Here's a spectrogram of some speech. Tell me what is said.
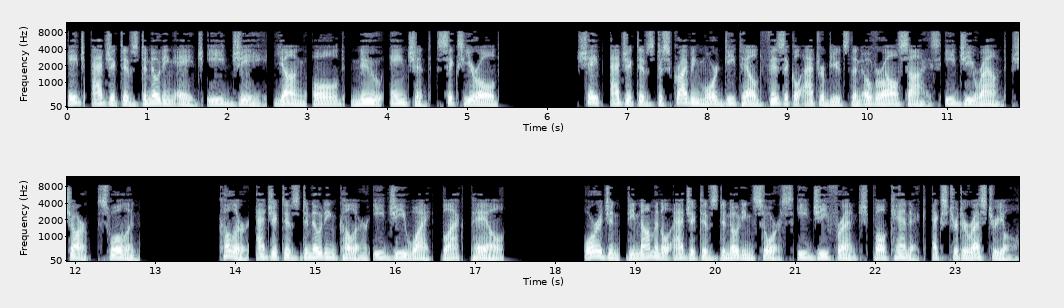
Age – adjectives denoting age e.g., young, old, new, ancient, six-year-old Shape – adjectives describing more detailed physical attributes than overall size e.g. round, sharp, swollen Color – adjectives denoting color e.g. white, black, pale Origin – denominal adjectives denoting source e.g. French, volcanic, extraterrestrial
